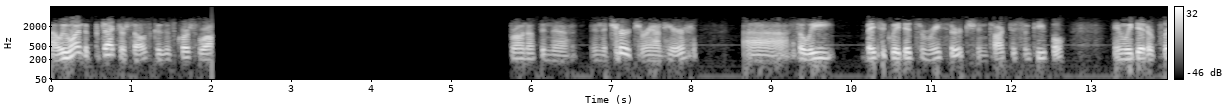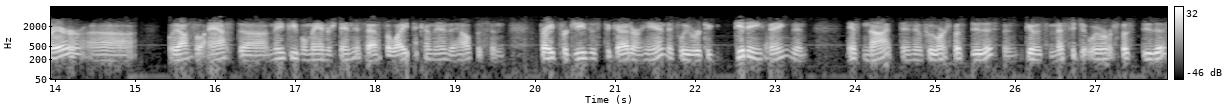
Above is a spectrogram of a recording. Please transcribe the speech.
Uh, we wanted to protect ourselves because, of course, we're all grown up in the in the church around here. Uh, so we basically did some research and talked to some people, and we did a prayer. Uh, we also asked, uh, many people may understand this, asked the light to come in to help us and prayed for Jesus to guide our hand. If we were to get anything, then if not, then if we weren't supposed to do this, then give us a message that we weren't supposed to do this.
